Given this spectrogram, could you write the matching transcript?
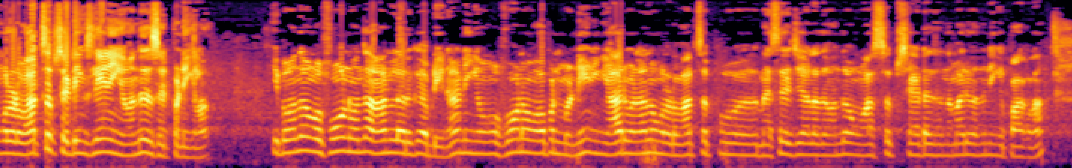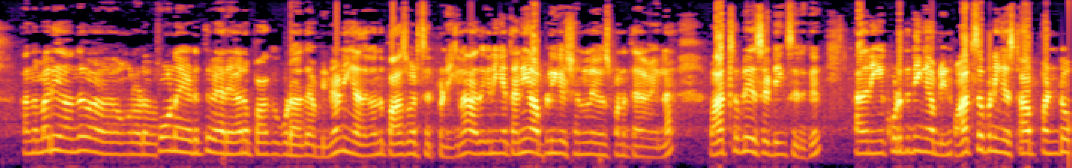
உங்களோட வாட்ஸ்அப் செட்டிங்ஸ்லயே நீங்கள் வந்து செட் பண்ணிக்கலாம். இப்போ வந்து உங்கள் ஃபோன் வந்து ஆனில் இருக்குது அப்படின்னா நீங்கள் உங்கள் ஃபோனை ஓப்பன் பண்ணி நீங்கள் யார் வேணாலும் உங்களோட வாட்ஸ்அப் மெசேஜ் அல்லது வந்து உங்கள் வாட்ஸ்அப் ஸ்டேட்டஸ் இந்த மாதிரி வந்து நீங்கள் பார்க்கலாம். அந்த மாதிரி வந்து உங்களோட ஃபோனை எடுத்து வேறு யாரும் பார்க்கக்கூடாது அப்படின்னா நீங்கள் அதுக்கு வந்து பாஸ்வேர்ட் செட் பண்ணிக்கலாம். அதுக்கு நீங்கள் தனியாக அப்ளிகேஷனில் யூஸ் பண்ண தேவையில்லை. வாட்ஸ்அப்லேயே செட்டிங்ஸ் இருக்குது அதை நீங்கள் கொடுத்துட்டீங்க அப்படின்னு வாட்ஸ்அப் நீங்கள் ஸ்டாப் பண்ணிட்டு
